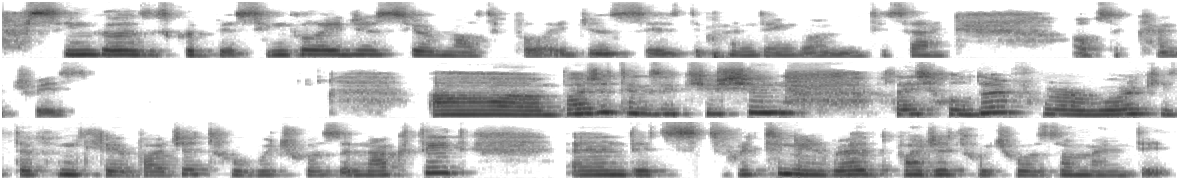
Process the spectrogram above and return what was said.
single, this could be a single agency or multiple agencies, depending on the design of the countries. Uh, budget execution placeholder for our work is definitely a budget which was enacted and it's written in red budget which was amended.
